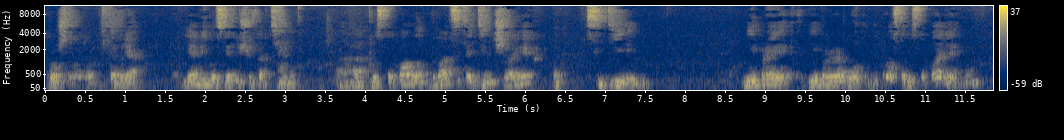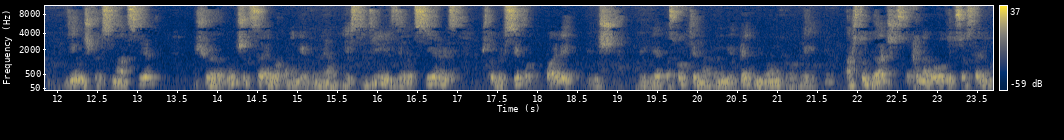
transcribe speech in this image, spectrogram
прошлого вот, декабря, я видел следующую картину. А, Выступало 21 человек с идеями. Не проекты, не проработанные. Просто выступали, ну, девочка 18 лет, еще учится, и вот она говорит, у меня вот есть идея сделать сервис, чтобы все покупали вещи. И говорят, а сколько тебе надо? Он говорит, 5 миллионов рублей. А что дальше? Сколько народу и все остальное?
